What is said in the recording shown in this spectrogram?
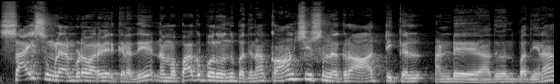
சாய்ஸ் உங்களை அன்புடன் வரவேற்கிறது. நம்ம பார்க்க போகிறது வந்து பார்த்தீங்கன்னா கான்ஸ்டியூஷனில் இருக்கிற ஆர்டிக்கல் அண்டு அது வந்து பார்த்தீங்கன்னா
